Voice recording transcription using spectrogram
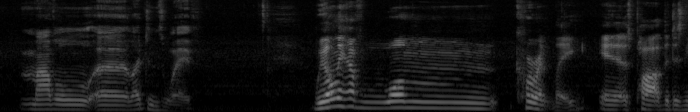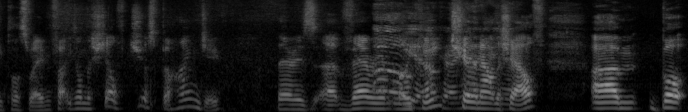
Marvel uh, Legends wave? we only have one currently in, as part of the Disney Plus wave. In fact, he's on the shelf just behind you. There is a variant Oh, yeah, Loki okay, chilling yeah, out on the yeah. shelf. Um, but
